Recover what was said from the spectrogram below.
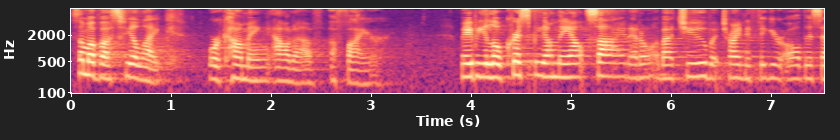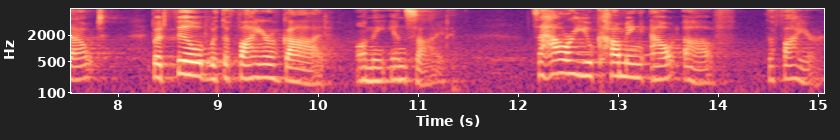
Some of us feel like we're coming out of a fire. Maybe a little crispy on the outside, I don't know about you, but trying to figure all this out, but filled with the fire of God on the inside. So, how are you coming out of the fire?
